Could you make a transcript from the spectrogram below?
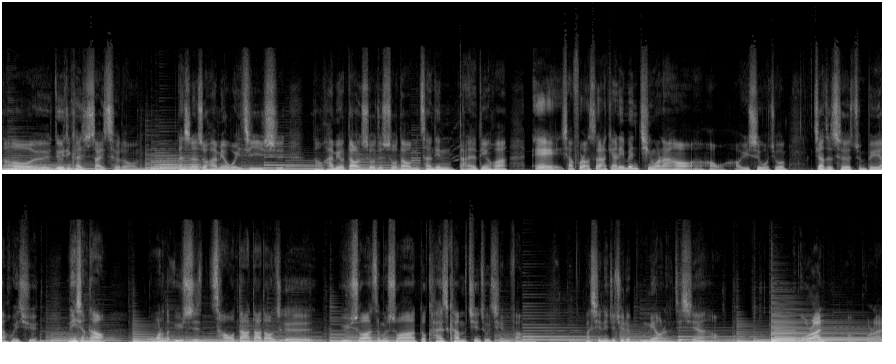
然后就已经开始塞车了。但是那时候还没有危机意识，然后还没有到的时候，就收到我们餐厅打来的电话。哎、小傅老师啊，赶紧边请我啦哈！好好，于是我就驾着车准备要回去，没想到我那个雨势超大，大到这个雨刷怎么刷都还是看不清楚前方哦。那心里就觉得不妙了，这些好，果然好，果然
